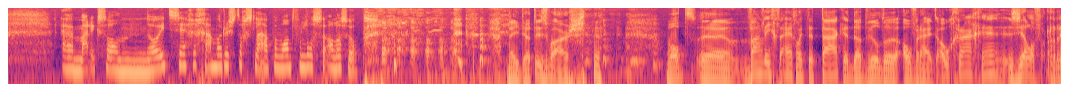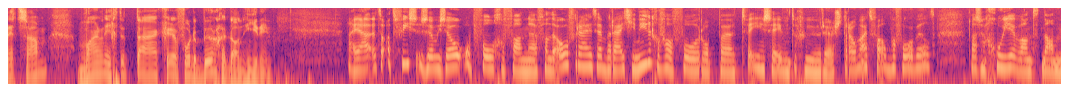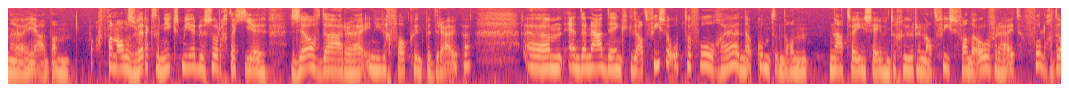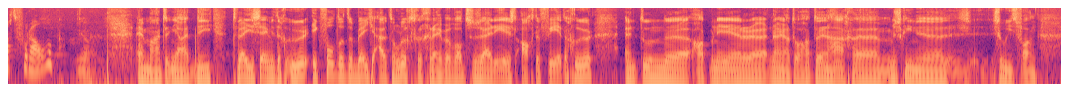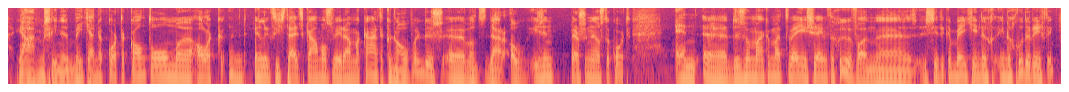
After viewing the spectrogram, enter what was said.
Maar ik zal nooit zeggen, ga maar rustig slapen, want we lossen alles op. nee, dat is waar. want waar ligt eigenlijk de taak? Dat wil de overheid ook graag, hè? zelfredzaam. Waar ligt de taak voor de burger dan hierin? Nou ja, het advies sowieso opvolgen van, uh, van de overheid. En bereid je in ieder geval voor op uh, 72 uur stroomuitval bijvoorbeeld. Dat is een goede, want dan, ja, dan van alles werkt er niks meer. Dus zorg dat je jezelf daar in ieder geval kunt bedruipen. Um, en daarna denk ik de adviezen op te volgen. Hè. En dan komt er dan na 72 uur een advies van de overheid. Volg dat vooral op. Ja. En Maarten, ja, die 72 uur, ik vond het een beetje uit de lucht gegrepen. Want ze zeiden eerst 48 uur. En toen uh, had meneer, uh, nou ja, toen had Den Haag misschien zoiets van... Ja, misschien een beetje aan de korte kant om alle elektriciteitskabels weer aan elkaar te knopen. Dus, want daar ook is een personeelstekort. En dus we maken maar 72 uur van. zit ik een beetje in de, in de goede richting?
